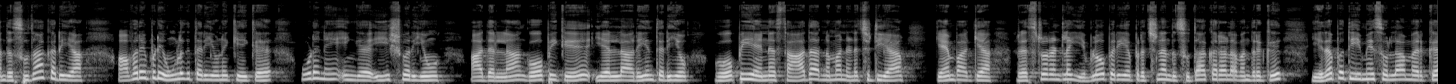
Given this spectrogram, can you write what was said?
அந்த சுதாகரியா அவர் எப்படி உங்களுக்கு தெரியும்னு கேட்க உடனே இங்கே ஈஸ்வரியும் அதெல்லாம் கோபிக்கு எல்லாரையும் தெரியும். கோபி என்ன சாதாரணமாக நினச்சிட்டியா? ஏன் பாக்கியா ரெஸ்டாரண்ட்டில் எவ்வளோ பெரிய பிரச்சனை அந்த சுதாகரால் வந்திருக்கு. எதை பற்றியுமே சொல்லாமல் இருக்க?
